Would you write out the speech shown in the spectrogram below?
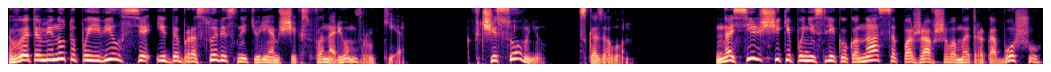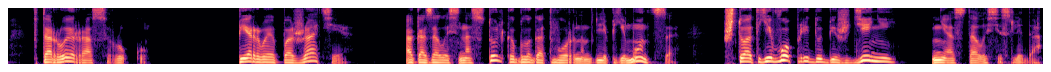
В эту минуту появился и добросовестный тюремщик с фонарем в руке. «В часовню», — сказал он. Носильщики понесли Коконаса, пожавшего мэтра Кабошу, второй раз руку. Первое пожатие оказалось настолько благотворным для пьемонца, что от его предубеждений не осталось и следа.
